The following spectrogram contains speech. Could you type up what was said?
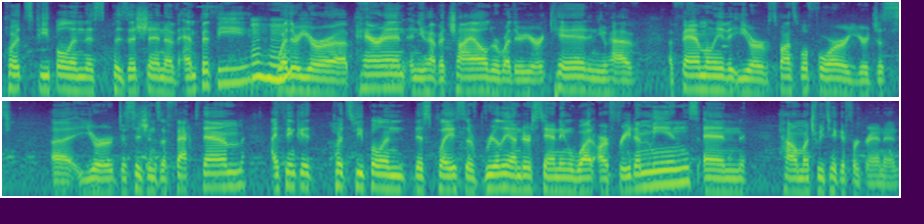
puts people in this position of empathy, Mhm. whether you're a parent and you have a child, or whether you're a kid and you have a family that you're responsible for, or you're just uh, your decisions affect them. I think it puts people in this place of really understanding what our freedom means and how much we take it for granted.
